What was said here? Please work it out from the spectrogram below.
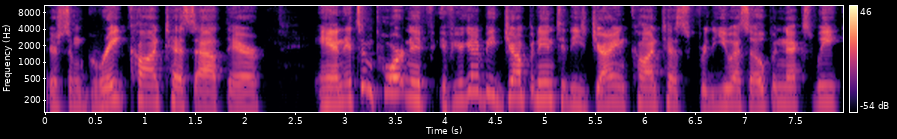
There's some great contests out there. And it's important if, if you're going to be jumping into these giant contests for the US Open next week,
